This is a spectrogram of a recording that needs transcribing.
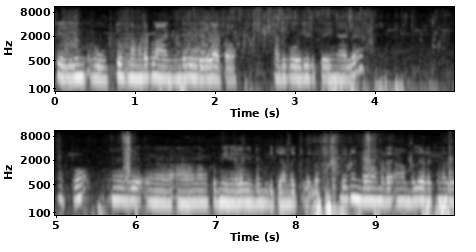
ചെളിയും റൂട്ടും നമ്മുടെ പ്ലാന്റിന്റെ വേരുകളാട്ടോ അത് കോരിയെടുത്ത് കഴിഞ്ഞാൽ അപ്പോൾ അത് നമുക്ക് മീനുകളെ വീണ്ടും പിടിക്കാൻ പറ്റുമല്ലോ. ഇതേ നമ്മുടെ ആമ്പൽ കിടക്കണത്?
